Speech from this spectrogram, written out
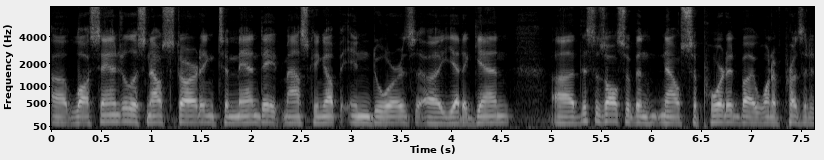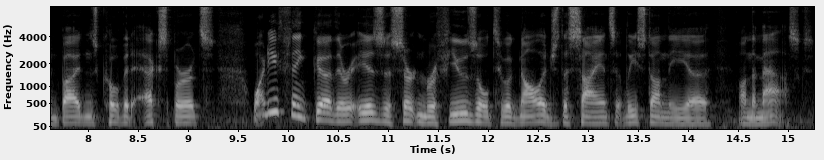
uh, Los Angeles now starting to mandate masking up indoors uh, yet again. Uh, this has also been now supported by one of President Biden's COVID experts. Why do you think uh, there is a certain refusal to acknowledge the science, at least on the uh, on the masks?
